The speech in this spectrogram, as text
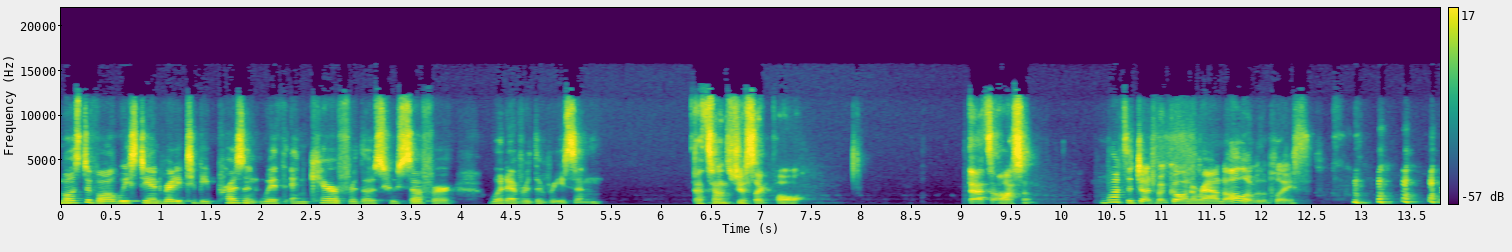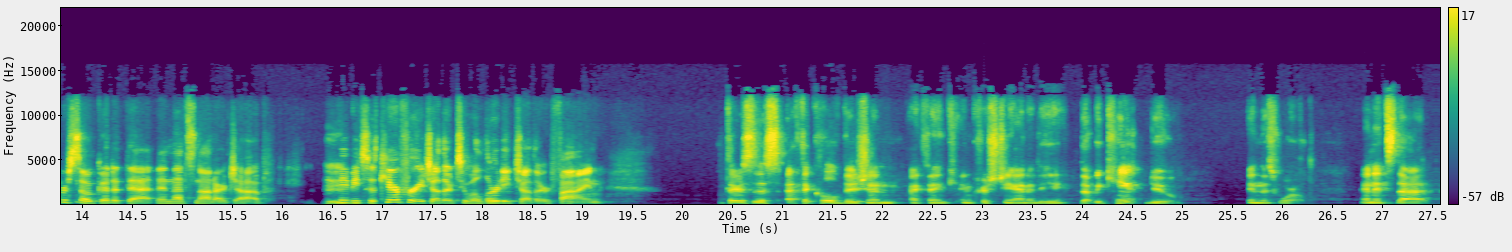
Most of all, we stand ready to be present with and care for those who suffer whatever the reason. That sounds just like Paul. That's awesome. Lots of judgment going around all over the place. We're so good at that, and that's not our job. Mm. Maybe to care for each other, to alert each other, fine. There's this ethical vision, I think, in Christianity that we can't do in this world. And it's that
